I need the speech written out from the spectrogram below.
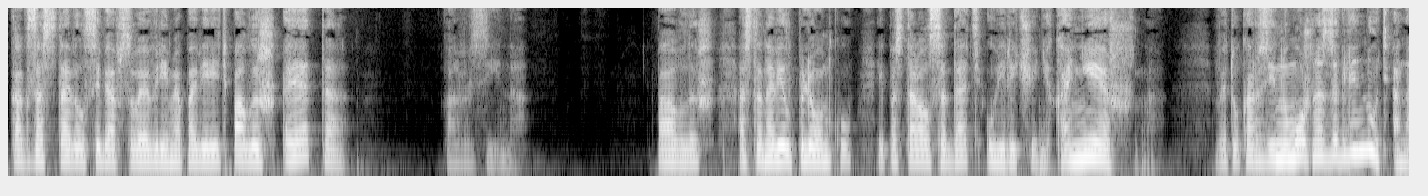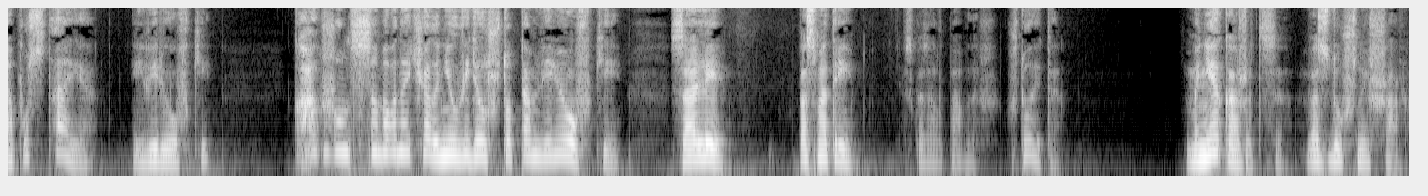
как заставил себя в свое время поверить Павлыш, это корзина. Павлыш остановил пленку и постарался дать увеличение. Конечно, в эту корзину можно заглянуть, она пустая. И веревки. Как же он с самого начала не увидел, что там веревки? — Сали, посмотри, — сказал Павлыш. — Что это? — Мне кажется, воздушный шар.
